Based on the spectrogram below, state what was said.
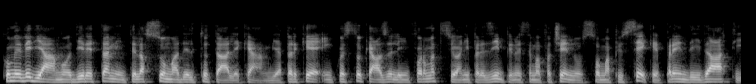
come vediamo direttamente la somma del totale cambia, perché in questo caso le informazioni, per esempio noi stiamo facendo un somma più 6 che prende i dati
